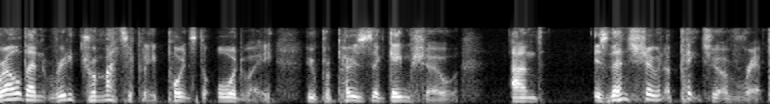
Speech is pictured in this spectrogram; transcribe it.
Brell then really dramatically points to Ordway, who proposes a game show, and is then shown a picture of Rip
